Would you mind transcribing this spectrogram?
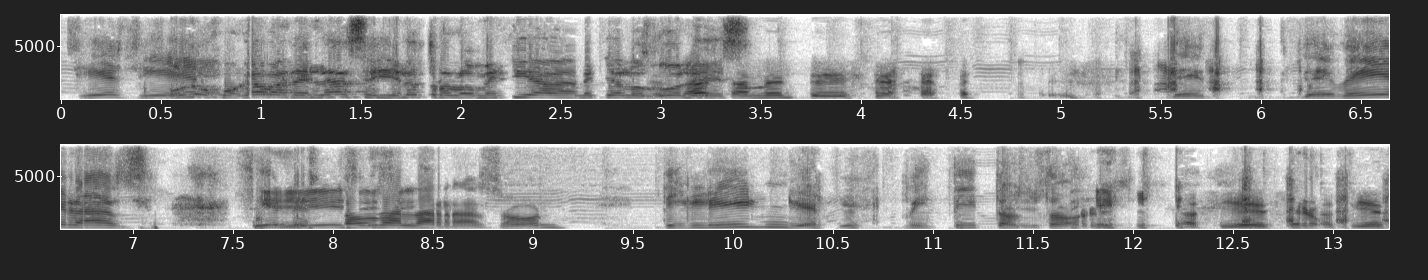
Sí, sí, Uno jugaba de enlace y el otro lo metía, metía los goles. Exactamente. De veras, tienes toda la razón. Tilín y el Pitito Torres. Así es, así es.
